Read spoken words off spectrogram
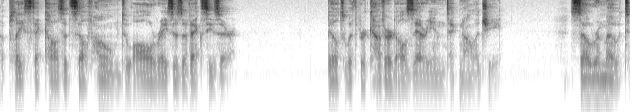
a place that calls itself home to all races of Exezer, built with recovered Alzarian technology. So remote,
